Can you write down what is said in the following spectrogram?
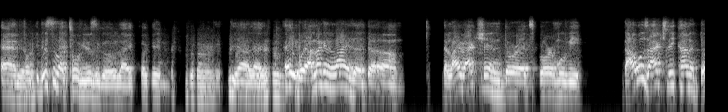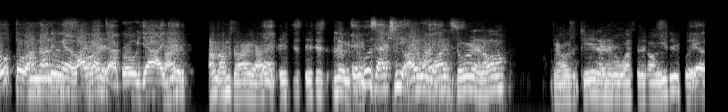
and Yeah. fucking, this is like twelve years ago. Like fucking yeah, like hey, but I'm not gonna lie, the the um the live action Dora Explorer movie. That was actually kind of dope, though. I'm not even gonna lie about that, bro. Yeah, I did. I'm, I'm sorry. I, Like- it just, it just look. It was actually I don't alright. watch Dora at all. When I was a kid, I never watched it at all either. But Yeah.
